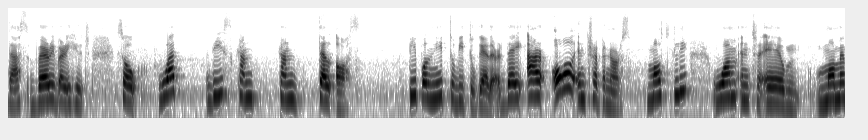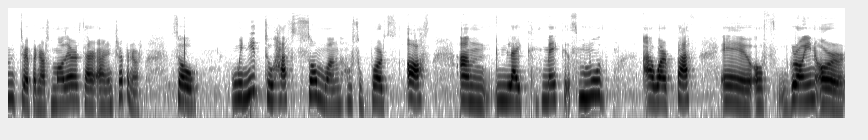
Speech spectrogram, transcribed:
That's very, very huge. So what this can, can tell us people need to be together. They are all entrepreneurs, mostly women, um, mom entrepreneurs, mothers are, are, entrepreneurs. So we need to have someone who supports us and like make smooth our path uh, of growing or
